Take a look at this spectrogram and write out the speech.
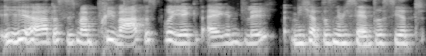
ja, das ist mein privates Projekt eigentlich. Mich hat das nämlich sehr interessiert,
